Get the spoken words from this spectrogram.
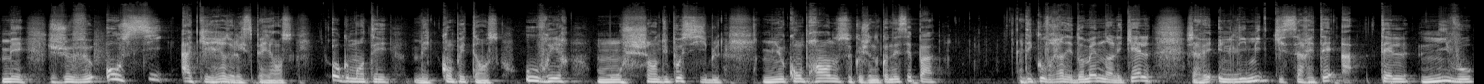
mais je veux aussi acquérir de l'expérience augmenter mes compétences, ouvrir mon champ du possible, mieux comprendre ce que je ne connaissais pas, découvrir des domaines dans lesquels j'avais une limite qui s'arrêtait à tel niveau,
